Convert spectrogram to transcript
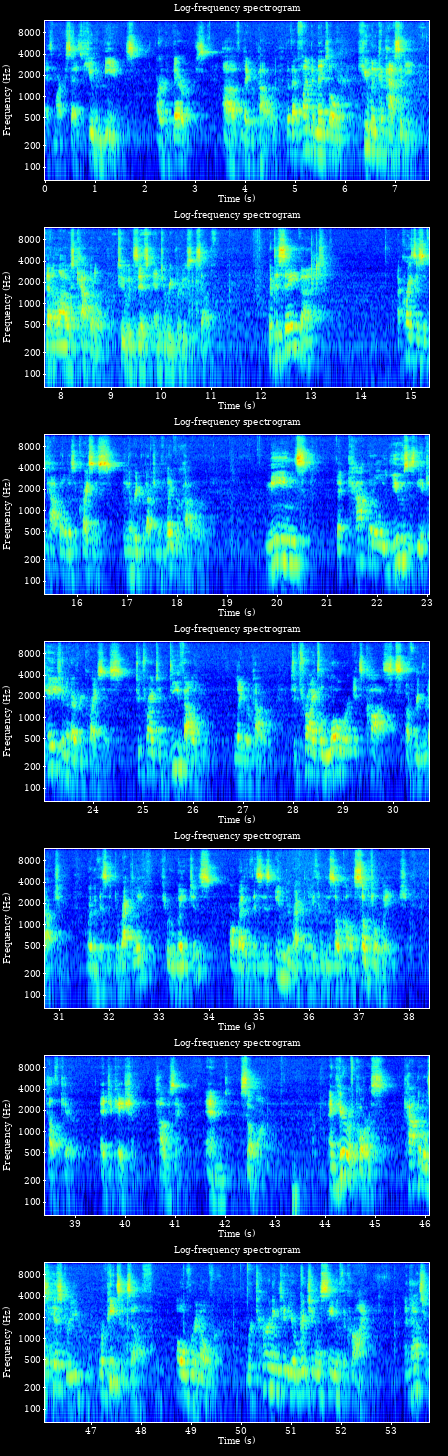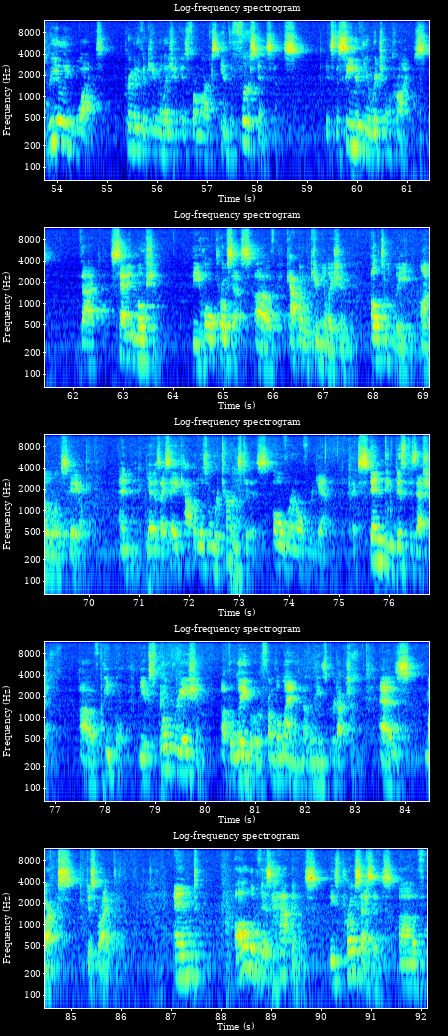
as Marx says, human beings are the bearers of labor power, but that fundamental human capacity that allows capital to exist and to reproduce itself. But to say that a crisis of capital is a crisis in the reproduction of labor power means that capital uses the occasion of every crisis to try to devalue labor power, to try to lower its costs of reproduction, whether this is directly through wages or whether this is indirectly through the so-called social wage, healthcare, education, housing, and so on. And here, of course, capital's history repeats itself over and over, returning to the original scene of the crime. And that's really what primitive accumulation is for Marx in the first instance. It's the scene of the original crimes that set in motion the whole process of capital accumulation ultimately on a world scale. And yet, as I say, capitalism returns to this over and over again, extending dispossession of people, the expropriation of the laborer from the land and other means of production, as Marx described it. And all of this happens, these processes of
